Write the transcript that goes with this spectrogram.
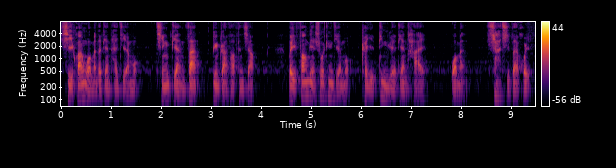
喜欢我们的电台节目，请点赞并转发分享。为方便收听节目，可以订阅电台。我们下期再会。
